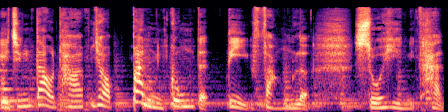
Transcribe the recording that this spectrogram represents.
已经到他要办公的地方了。所以你看，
